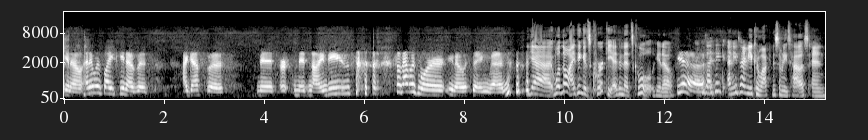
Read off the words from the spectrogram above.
you know, and it was like you know the, I guess the mid or mid nineties, so that was more you know a thing then. yeah. Well, no, I think it's quirky. I think that's cool. You know. yeah, Because I think anytime you can walk into somebody's house and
